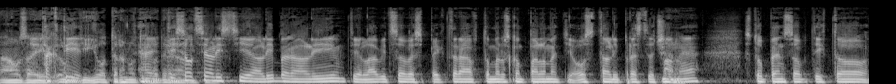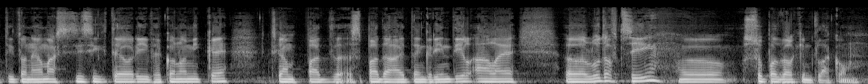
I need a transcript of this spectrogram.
naozaj tak tí, ľudí otrhnutých od Tí socialisti a liberáli, tie lavicové spektra v tom Európskom parlamente ostali presvedčené. Stupencov týchto, týchto neomarxistických teórií v ekonomike, kam pad, spadá aj ten Green Deal, ale uh, ľudovci uh, sú pod veľkým tlakom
